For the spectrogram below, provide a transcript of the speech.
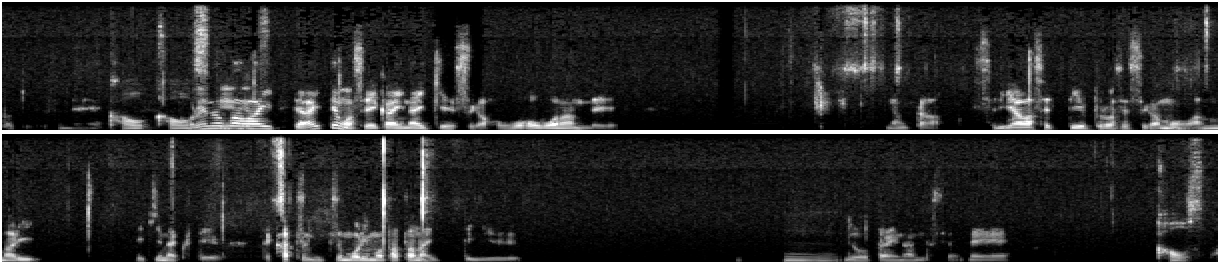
の時ですね。顔、顔これの場合って相手も正解ないケースがほぼほぼなんで、なんか、すり合わせっていうプロセスがもうあんまりできなくて、でかつ見積もりも立たないっていううん、状態なんですよね。カオスだ。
